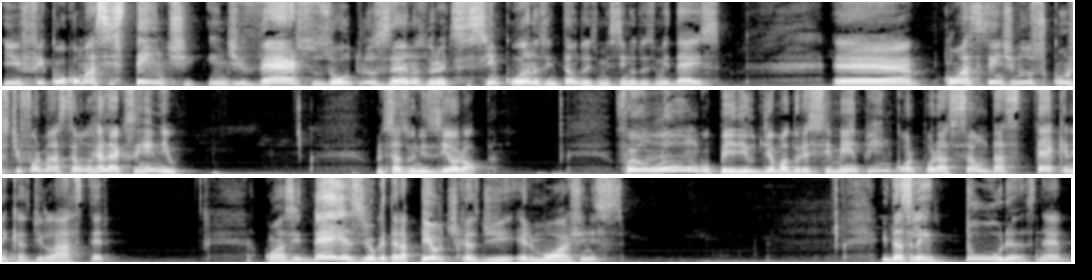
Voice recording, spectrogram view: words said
E ficou como assistente em diversos outros anos, durante esses cinco anos, então, 2005 a 2010, é, como assistente nos cursos de formação do Relax Renew, nos Estados Unidos e Europa. Foi um longo período de amadurecimento e incorporação das técnicas de Laster, com as ideias yoga terapêuticas de Hermógenes, e das leituras né,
